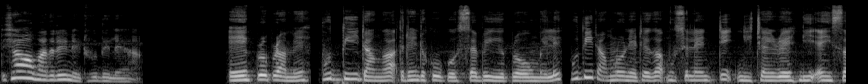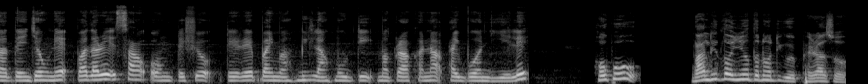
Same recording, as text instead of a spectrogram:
တခြားဘာသတင်းတွေထူးသေးလဲဟာအဲပရိုဂရမ်နဲ့ဘူတီတောင်ကသတင်းတစ်ခုကိုဆက်ပြီးပရိုအောင်မေလေဘူတီတောင်မလို့နေတဲ့ကမွတ်စလင်တိညီထိုင်ရဲညီအိမ်စာတင်ကြုံနဲ့ဘာသာရေးအဆောက်အုံတရှို့ဒေရဲပိုင်းမှာမိလောင်မှုတိမကရခဏဖိုက်ပေါ်ညီလေဟုတ်ဖို့ငါလေးတော့ရုံတော်တီကိုဖယ်ရဆို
